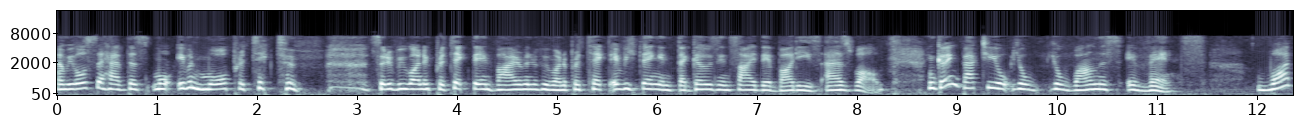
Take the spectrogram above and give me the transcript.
And we also have this more, even more protective. sort of we want to protect the environment, we want to protect everything in, that goes inside their bodies as well. And going back to your your your wellness events, what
